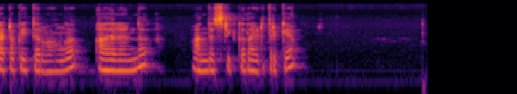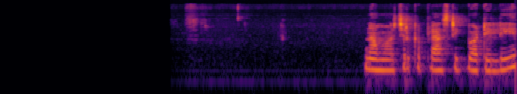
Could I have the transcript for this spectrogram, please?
கட்டப்பை தருவாங்க. அதிலேருந்து அந்த ஸ்டிக்கை தான் எடுத்திருக்கேன். நம்ம வச்சுருக்க பிளாஸ்டிக் பாட்டில்லையே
